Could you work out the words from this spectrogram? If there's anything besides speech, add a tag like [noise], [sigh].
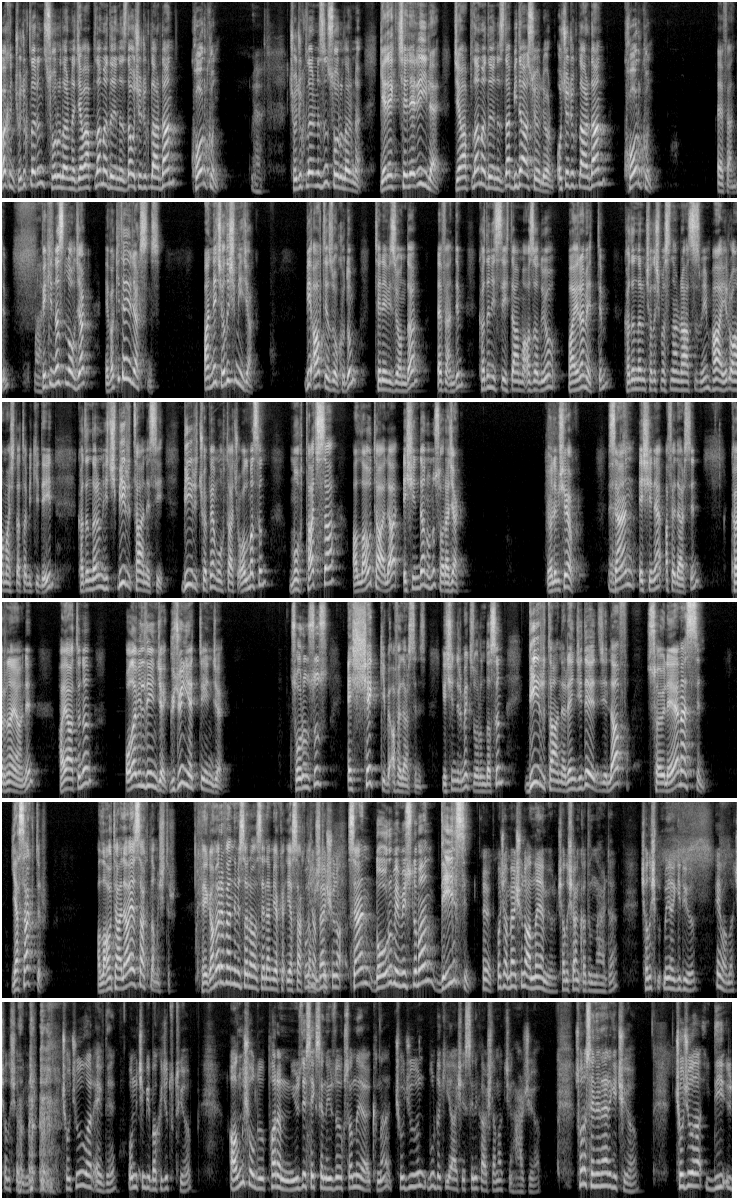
Bakın çocukların sorularını cevaplamadığınızda o çocuklardan korkun. Evet. Çocuklarınızın sorularını gerekçeleriyle cevaplamadığınızda bir daha söylüyorum. O çocuklardan korkun. Efendim. Maalesef. Peki nasıl olacak? E vakit ayıracaksınız. Anne çalışmayacak. Bir altyazı okudum televizyonda. Efendim kadın istihdamı azalıyor. Bayram ettim. Kadınların çalışmasından rahatsız mıyım? Hayır o amaçla tabii ki değil. Kadınların hiçbir tanesi bir çöpe muhtaç olmasın. Muhtaçsa Allahu Teala eşinden onu soracak. Öyle bir şey yok. Sen eşine affedersin, karına yani hayatını olabildiğince, gücün yettiğince sorunsuz eşek gibi affedersiniz geçindirmek zorundasın. Bir tane rencide edici laf söyleyemezsin. Yasaktır. Allahu Teala yasaklamıştır. Peygamber Efendimiz sallallahu aleyhi ve sellem yasaklamıştır. Hocam ben şunu Sen doğru bir Müslüman değilsin. evet hocam ben şunu anlayamıyorum. Çalışan kadınlarda çalışmaya gidiyor. Eyvallah çalışabiliyor. [clears throat] Çocuğu var evde. Onun için bir bakıcı tutuyor. Almış olduğu paranın %80'ine %90'ına yakına çocuğun buradaki yaşesini karşılamak için harcıyor. Sonra seneler geçiyor. Çocuğa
